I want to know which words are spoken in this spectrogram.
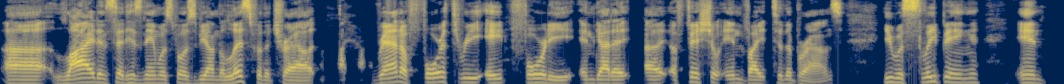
Uh, lied and said his name was supposed to be on the list for the tryout. Ran a four three eight forty and got a, a official invite to the Browns. He was sleeping in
